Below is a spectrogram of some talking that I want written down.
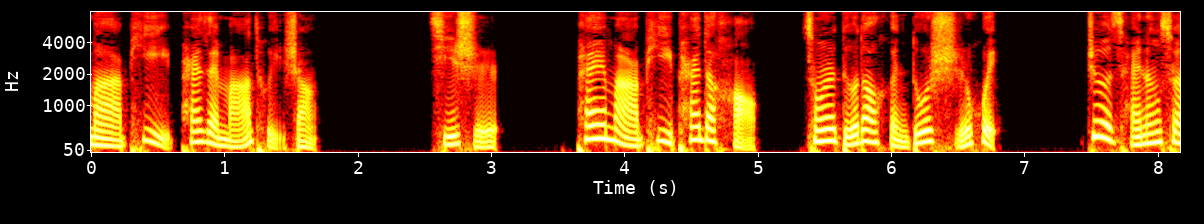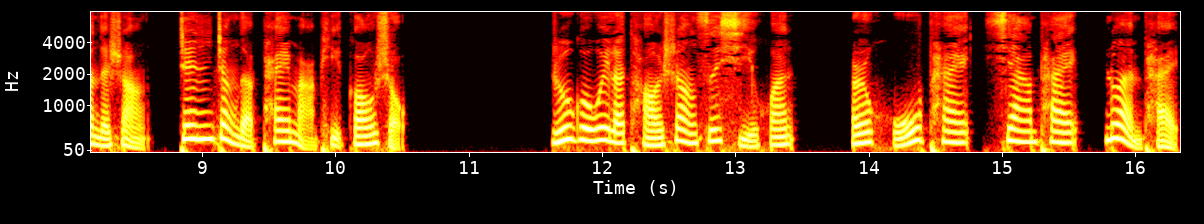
马屁拍在马腿上”。其实，拍马屁拍得好，从而得到很多实惠，这才能算得上真正的拍马屁高手。如果为了讨上司喜欢而胡拍、瞎拍、乱拍，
